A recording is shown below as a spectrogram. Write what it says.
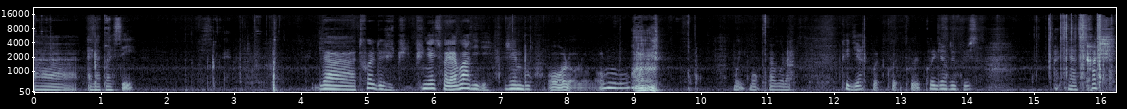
Euh, elle a passé la toile de jute. Punaise, il fallait avoir l'idée. J'aime beaucoup. Oh là là là Oui, bon, ben voilà. Que dire quoi, quoi, quoi, dire de plus? Ah, Il y a un scratch.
